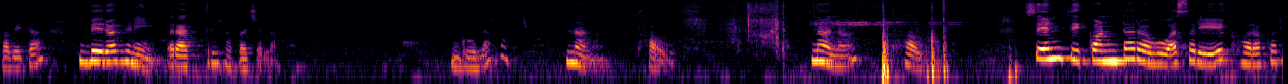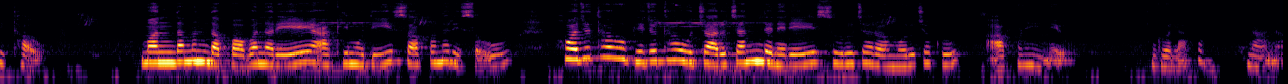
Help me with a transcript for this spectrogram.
କବିତା ବିରହିଣୀ ରାତ୍ରିର ଗଜଲ। ଗୋଲାପ? ନା ନା ଥାଉ। ନା ନା ଥାଉ। ସେମିତି କଣ୍ଟାର ଉଆସରେ ଘର କରିଥାଉ ମନ୍ଦ ମନ୍ଦ ପବନରେ ଆଖି ମୁଦି ସପନରେ ଶୋଉ। ହଜୁଥାଉ ଭିଜୁଥାଉ ଚାରୁ ଚାନ୍ଦେନରେ ସୁରୁଜର ମୁରୁଜକୁ ଆପଣେଇ ନେଉ। ଗୋଲାପ ନା ନା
